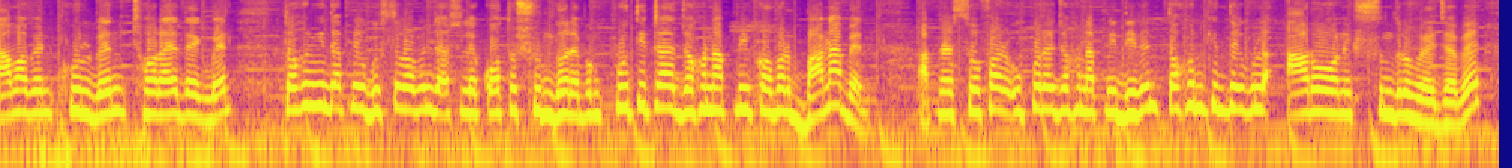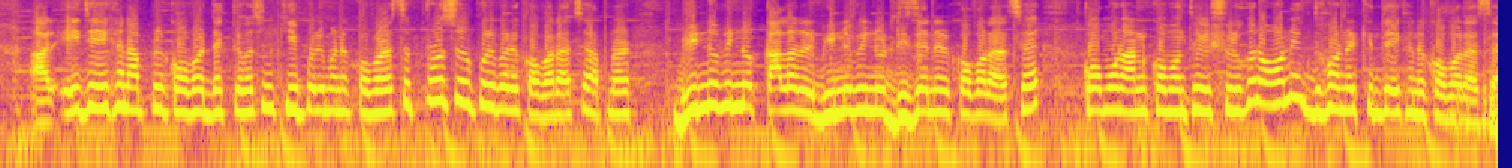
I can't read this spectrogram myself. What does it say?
নামাবেন খুলবেন ছড়ায় দেখবেন তখন কিন্তু আপনি বুঝতে পারবেন যে আসলে কত সুন্দর এবং প্রতিটা যখন আপনি কভার বানাবেন আপনার সোফার উপরে যখন আপনি দিবেন তখন কিন্তু এগুলো আরও অনেক সুন্দর হয়ে যাবে। আর এই যে এখানে আপনি কভার দেখতে পাচ্ছেন কি পরিমাণে কভার আছে? প্রচুর পরিমাণে কভার আছে। আপনার ভিন্ন ভিন্ন কালারের ভিন্ন ভিন্ন ডিজাইনের কভার আছে। কমন আনকমন থেকে শুরু করে অনেক ধরনের কিন্তু এখানে কভার আছে।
